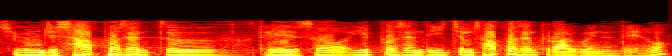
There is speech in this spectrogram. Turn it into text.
지금 이제 4%대에서 2%, 2.4%로 알고 있는데요.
